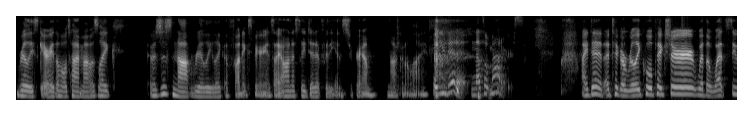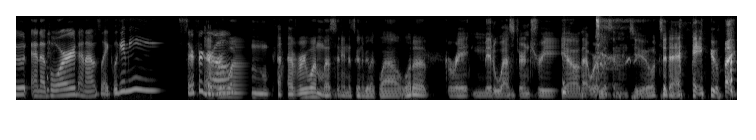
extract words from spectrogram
really scary the whole time. I was like it was just not really like a fun experience. I honestly did it for the Instagram, not going to lie. But you did it, and that's what matters. I did. I took a really cool picture with a wetsuit and a board and I was like, "Look at me, surfer girl." Everyone, everyone listening is going to be like, "Wow, what a great Midwestern trio that we're listening to today!" like,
